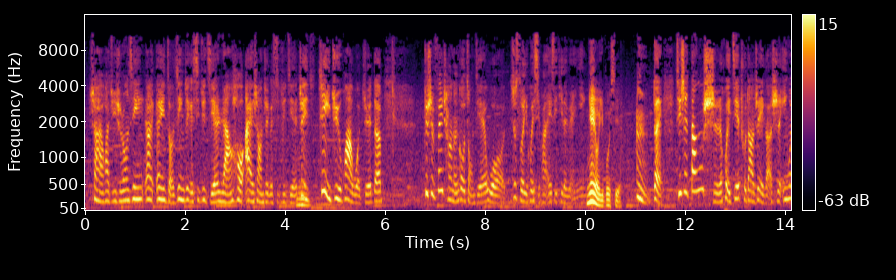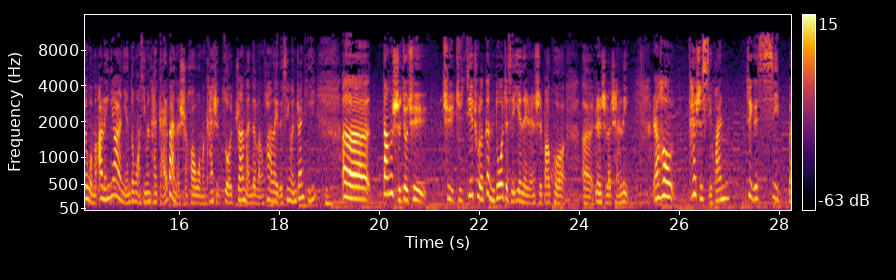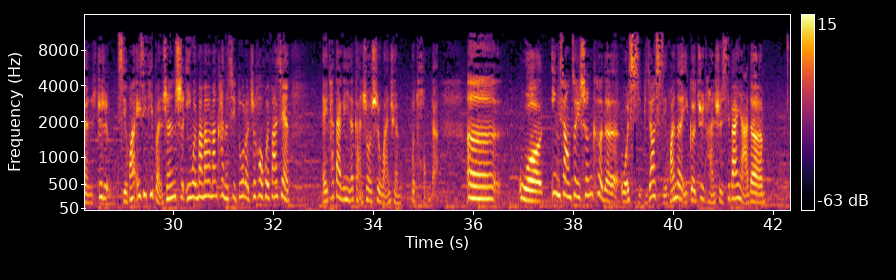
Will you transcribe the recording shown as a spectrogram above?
上海话剧艺术中心，让愿意走进这个戏剧节，然后爱上这个戏剧节。这这一句话，我觉得。就是非常能够总结我之所以会喜欢 ACT 的原因。你也有一部戏，嗯，对。其实当时会接触到这个，是因为我们二零一二年东广新闻台改版的时候，我们开始做专门的文化类的新闻专题。呃，当时就去去去接触了更多这些业内人士，包括呃认识了陈立，然后开始喜欢这个戏本，就是喜欢 ACT 本身，是因为慢慢慢慢看的戏多了之后，会发现，哎，它带给你的感受是完全不同的。呃，我印象最深刻的，我喜比较喜欢的一个剧团是西班牙的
